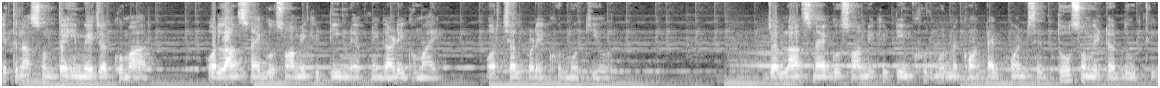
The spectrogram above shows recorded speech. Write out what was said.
इतना सुनते ही मेजर कुमार और लांस नायक गोस्वामी की टीम ने अपनी गाड़ी घुमाई और चल पड़े खुरमुर की ओर। जब लांस नायक गोस्वामी की टीम खुरमुर में कांटेक्ट पॉइंट से 200 मीटर दूर थी,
